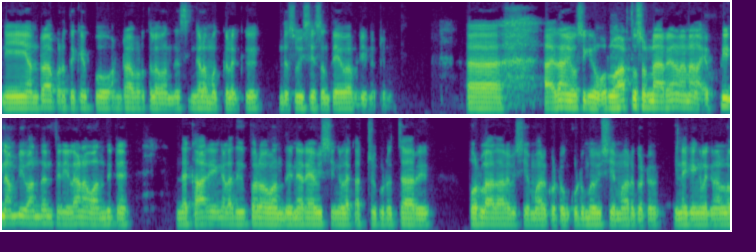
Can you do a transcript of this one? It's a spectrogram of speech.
நீ அன்றாபுரத்துக்கே போ. அன்றாபுரத்துல வந்து சிங்கள மக்களுக்கு இந்த சுவிசேஷம் தேவை அப்படின்னுட்டு. அதுதான் யோசிக்கணும். ஒரு வார்த்தை சொன்னாரு. ஆனா நான் எப்படி நம்பி வந்தேன்னு தெரியல. நான் வந்துட்டேன். இந்த காரியங்கள் அதுக்கு பிறகு வந்து நிறைய விஷயங்களை கற்றுக் கொடுத்தாரு. பொருளாதார விஷயமா இருக்கட்டும் குடும்ப விஷயமா இருக்கட்டும் இன்னைக்கு எங்களுக்கு நல்ல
